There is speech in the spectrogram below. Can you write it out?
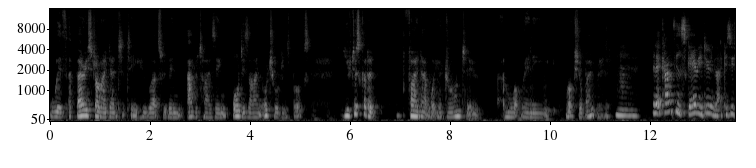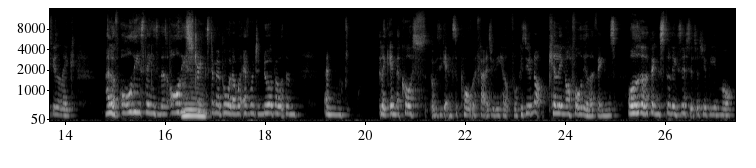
with a very strong identity who works within advertising or design or children's books, you've just got to find out what you're drawn to and what really rocks your boat, really. And it can feel scary doing that because you feel like I love all these things and there's all these Mm. strings to my bow and I want everyone to know about them. And like in the course, obviously getting support with that is really helpful because you're not killing off all the other things. All those other things still exist. It's just you're being more,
